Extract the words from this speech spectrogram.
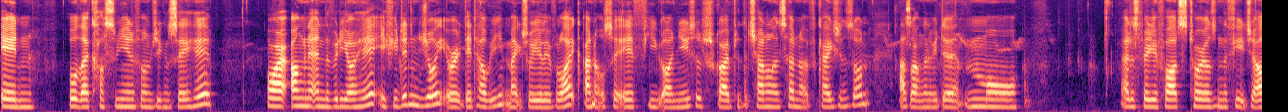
in all their custom uniforms you can see here. Alright, I'm going to end the video here. If you did enjoy or it did help you, make sure you leave a like. And also, if you are new, subscribe to the channel and turn notifications on, as I'm going to be doing more LSPDFR tutorials in the future.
